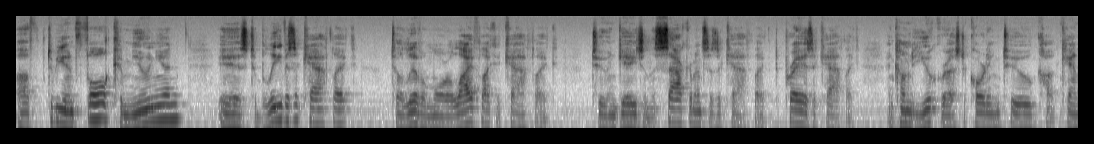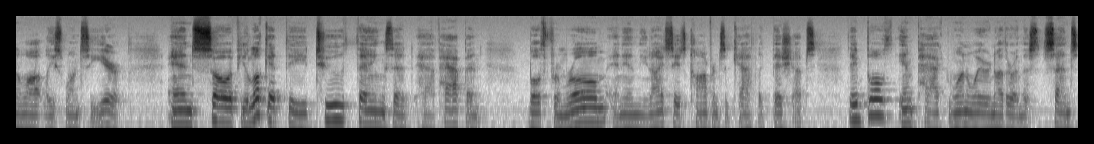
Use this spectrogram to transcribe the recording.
Uh, to be in full communion is to believe as a Catholic, to live a moral life like a Catholic, to engage in the sacraments as a Catholic, to pray as a Catholic, and come to Eucharist according to canon law at least once a year. And so, if you look at the two things that have happened, both from Rome and in the United States Conference of Catholic Bishops, they both impact one way or another in the sense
